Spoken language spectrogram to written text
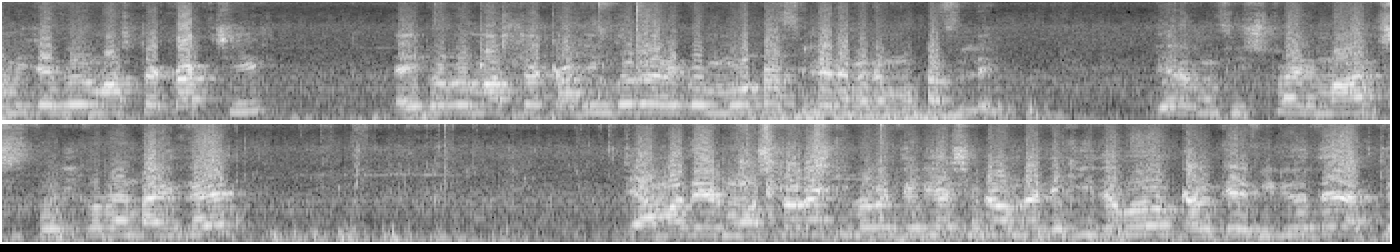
আমি যেভাবে মাছটা কাটছি, এইভাবে মাছটা কাটিং করে এরকম মোটা ফিলে নেবেন মোটা ফিলে যেরকম ফিশ ফ্রাইয়ের মাছ তৈরি করবেন বাড়িতে। যে আমাদের মশলাটা কীভাবে তৈরি হয় সেটাও আমরা দেখিয়ে দেবো কালকের ভিডিওতে। আজকে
